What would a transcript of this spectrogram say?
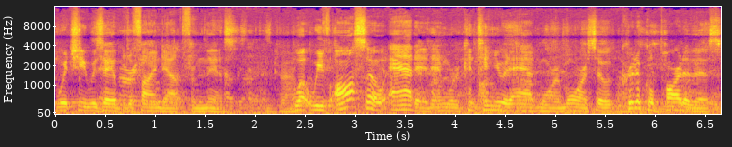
which he was able to find out from this. Okay. What we've also added, and we're continuing to add more and more, so a critical part of this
